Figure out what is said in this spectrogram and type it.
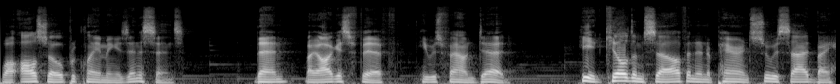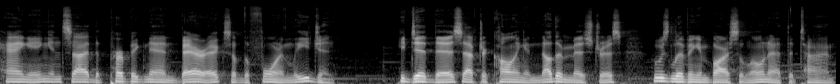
while also proclaiming his innocence. Then, by August 5th, he was found dead. He had killed himself in an apparent suicide by hanging inside the Perpignan barracks of the Foreign Legion. He did this after calling another mistress who was living in Barcelona at the time.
